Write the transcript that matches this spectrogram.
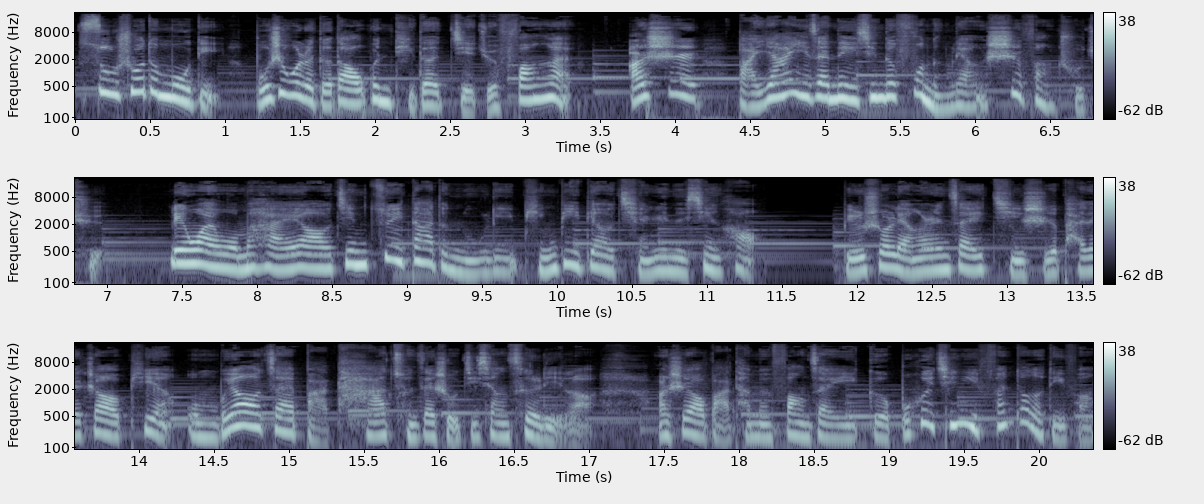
诉说的目的不是为了得到问题的解决方案，而是把压抑在内心的负能量释放出去。另外，我们还要尽最大的努力屏蔽掉前任的信号。比如说，两个人在一起时拍的照片，我们不要再把它存在手机相册里了，而是要把它们放在一个不会轻易翻到的地方。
